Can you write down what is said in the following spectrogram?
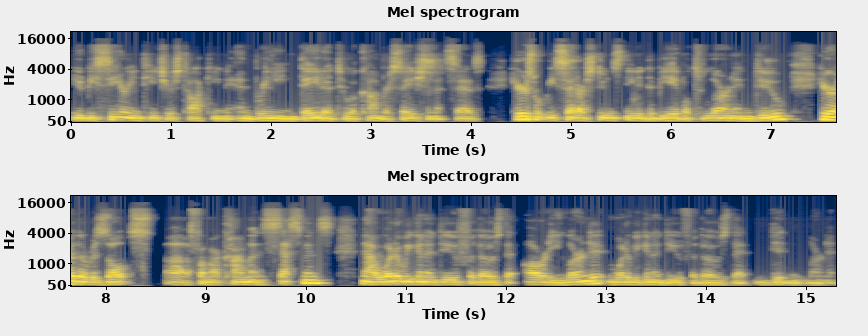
You'd be hearing teachers talking and bringing data to a conversation that says, here's what we said our students needed to be able to learn and do. Here are the results uh, from our common assessments. Now, what are we going to do for those that already learned it? And what are we going to do for those that didn't learn it?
